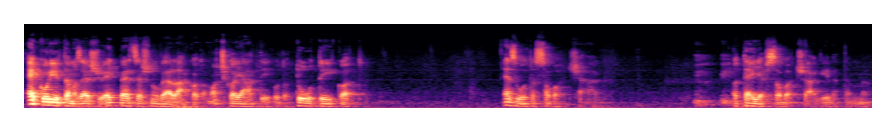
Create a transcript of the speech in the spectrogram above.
Ekkor írtam az első egyperces novellákat, a macska játékot, a tótékat. Ez volt a szabadság. A teljes szabadság életemben.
